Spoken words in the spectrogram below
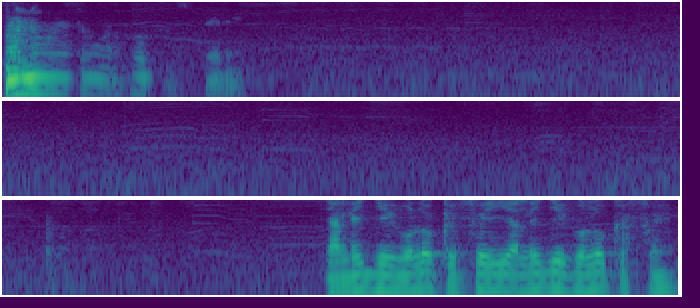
No, no voy a tomar fotos, espere. Ya le llegó lo que fue, ya le llegó lo que fue.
